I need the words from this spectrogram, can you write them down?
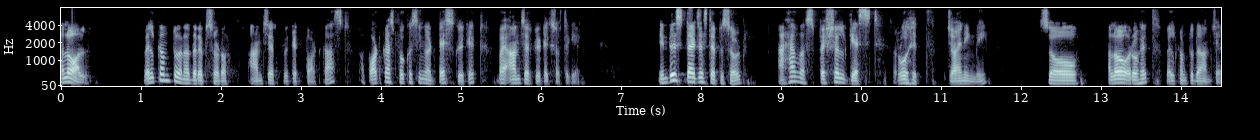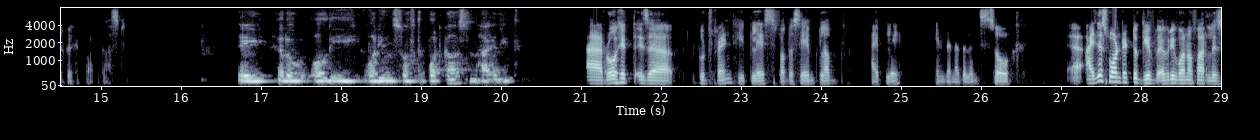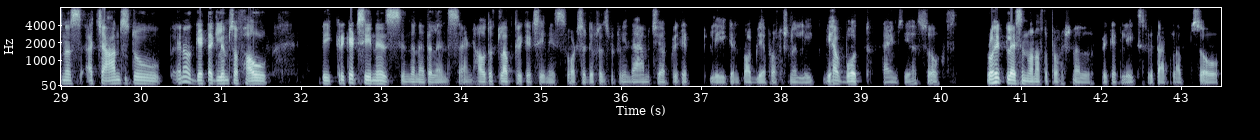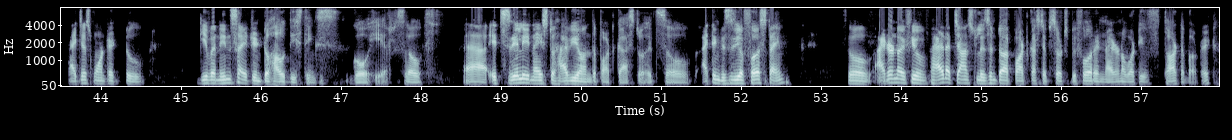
Hello, all. Welcome to another episode of Armchair Cricket Podcast, a podcast focusing on Test cricket by armchair critics of the game. In this digest episode, I have a special guest, Rohit, joining me. So, hello, Rohit. Welcome to the Armchair Cricket Podcast. Hey, hello, all the audience of the podcast, and hi, Ajit. Uh, Rohit is a good friend. He plays for the same club I play in the Netherlands. So, I just wanted to give every one of our listeners a chance to, you know, get a glimpse of how the cricket scene is in the Netherlands and how the club cricket scene is. What's the difference between the amateur cricket league and probably a professional league? We have both kinds here. So, Rohit plays in one of the professional cricket leagues with our club. So, I just wanted to give an insight into how these things go here. So, uh, it's really nice to have you on the podcast, Rohit. So, I think this is your first time. So I don't know if you've had a chance to listen to our podcast episodes before, and I don't know what you've thought about it.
